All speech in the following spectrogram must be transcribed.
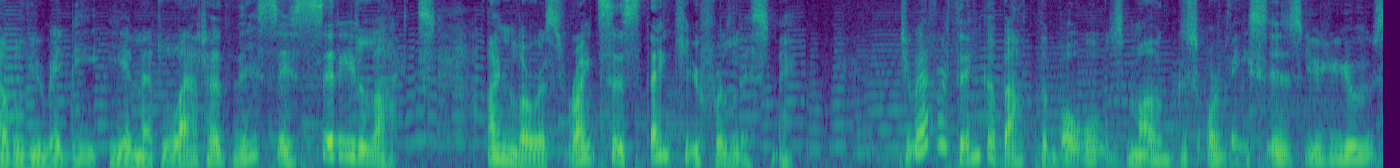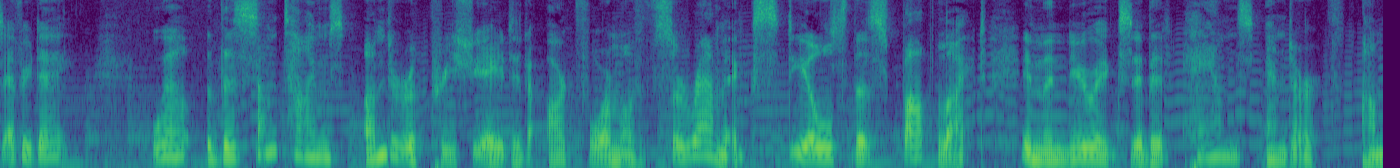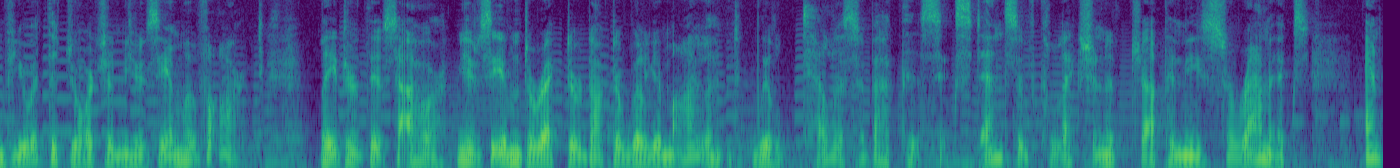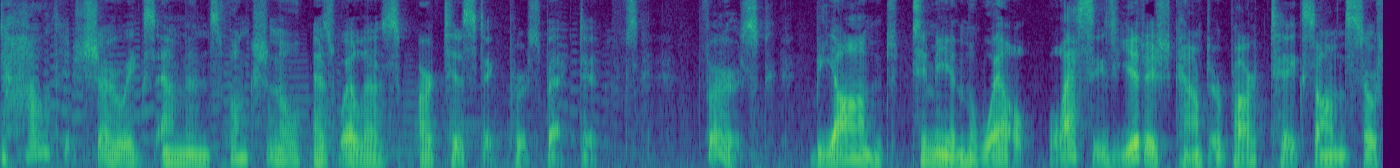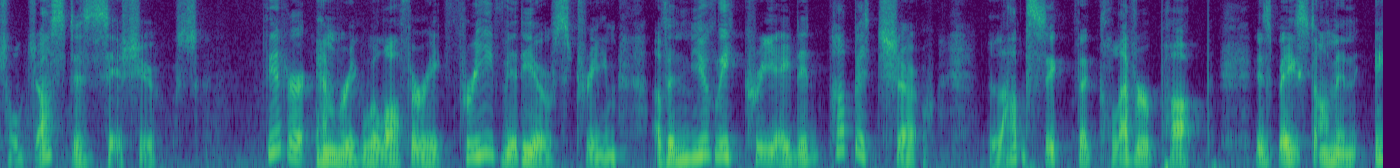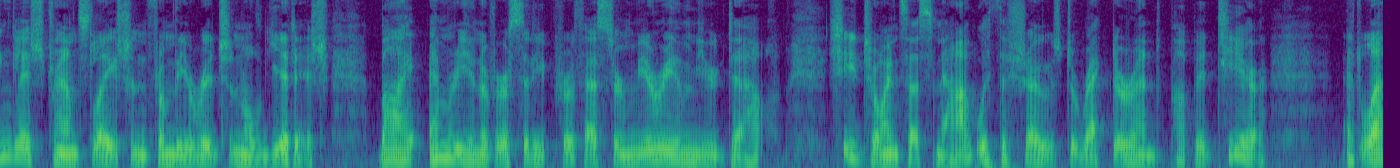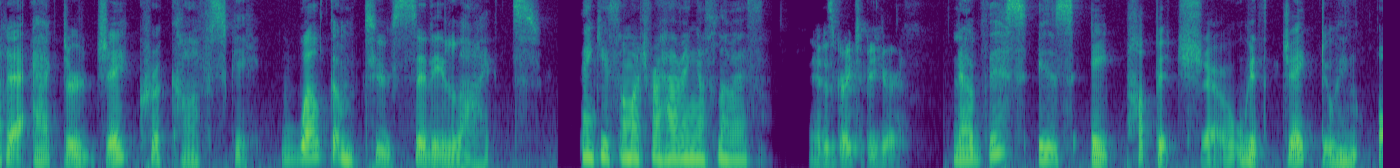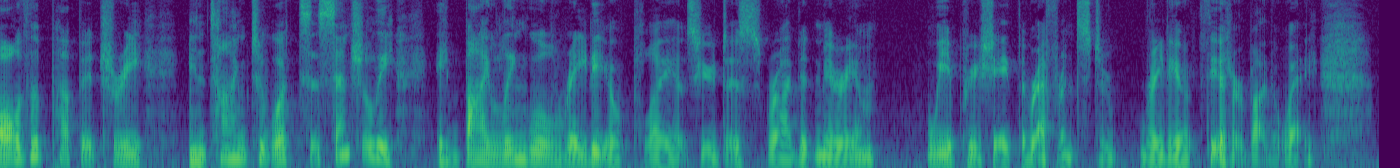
WABE in Atlanta, this is City Lights. I'm Lois Reitzes. Thank you for listening. Do you ever think about the bowls, mugs, or vases you use every day? Well, the sometimes underappreciated art form of ceramics steals the spotlight in the new exhibit Hands and Earth on view at the Georgia Museum of Art. Later this hour, museum director Dr. William Eiland will tell us about this extensive collection of Japanese ceramics and how the show examines functional as well as artistic perspectives. First, beyond Timmy and the Well, Lassie's Yiddish counterpart takes on social justice issues. Theater Emory will offer a free video stream of a newly created puppet show. Lapsik the Clever Pup is based on an English translation from the original Yiddish by Emory University professor Miriam Udel. She joins us now with the show's director and puppeteer, Atlanta actor Jake Krakowski. Welcome to City Lights. Thank you so much for having us, Lois. It is great to be here. Now, this is a puppet show with Jake doing all the puppetry in time to what's essentially a bilingual radio play, as you describe it, Miriam. We appreciate the reference to radio theater, by the way.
